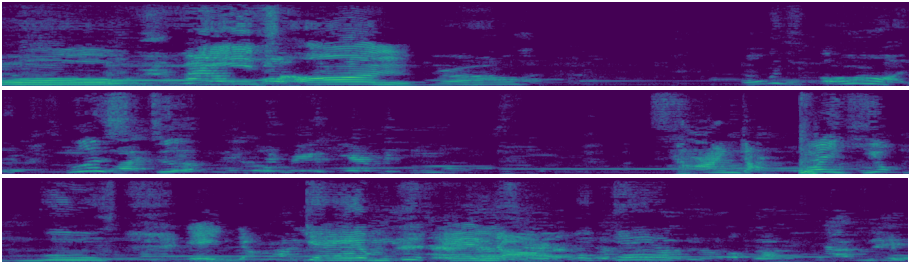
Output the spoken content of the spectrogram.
Oh, it's on, bro. Oh, it's on. Let's do time to break your moves in the game and the game.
